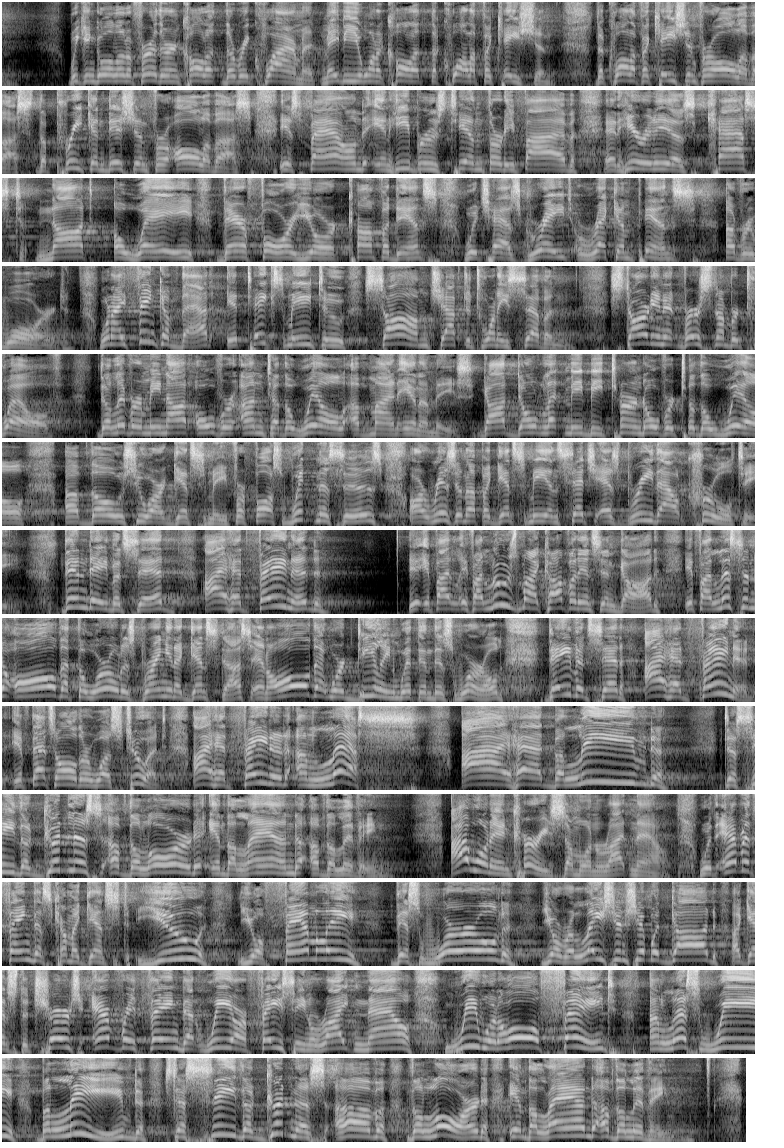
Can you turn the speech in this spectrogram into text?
we can go a little further and call it the requirement. Maybe you want to call it the qualification. The qualification for all of us, the precondition for all of us is found in Hebrews 10:35 and here it is, cast not away therefore your confidence which has great recompense of reward. When I think of that, it takes me to Psalm chapter 27, starting at verse number 12. Deliver me not over unto the will of mine enemies. God, don't let me be turned over to the will of those who are against me. For false witnesses are risen up against me, and such as breathe out cruelty. Then David said, I had fainted if I, if I lose my confidence in God, if I listen to all that the world is bringing against us and all that we're dealing with in this world, David said, I had fainted, if that's all there was to it. I had fainted unless I had believed to see the goodness of the Lord in the land of the living. I want to encourage someone right now with everything that's come against you, your family, this world, your relationship with God, against the church, everything that we are facing right now, we would all faint unless we believed to see the goodness of the Lord in the land of the living.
